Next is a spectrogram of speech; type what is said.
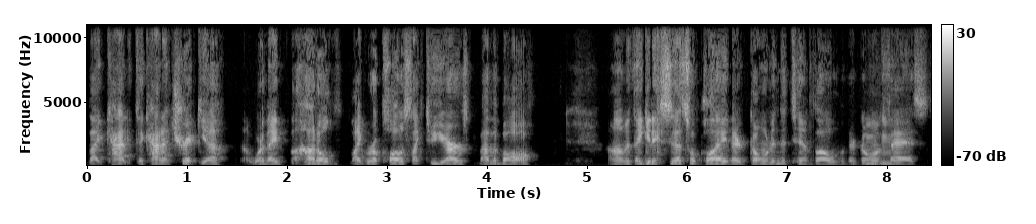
like, to kind of trick you, where they huddle like real close, like two yards by the ball. Um, if they get a successful play, they're going into tempo. They're going Mhm. fast.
